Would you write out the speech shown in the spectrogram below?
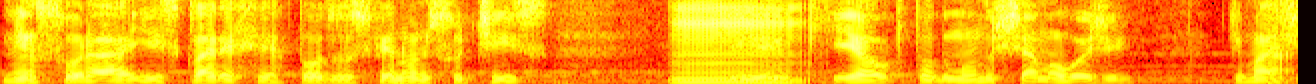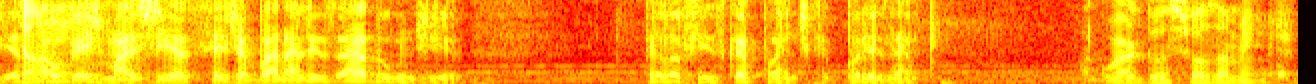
mensurar e esclarecer todos os fenômenos sutis Hum. Que, que, é o que todo mundo chama hoje de magia. Tá, então... Talvez magia seja banalizada um dia pela física quântica, por exemplo. Aguardo ansiosamente.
